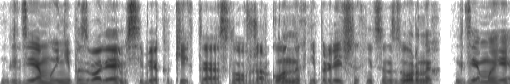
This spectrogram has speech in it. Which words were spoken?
где мы не позволяем себе каких-то слов жаргонных, неприличных, нецензурных, где мы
